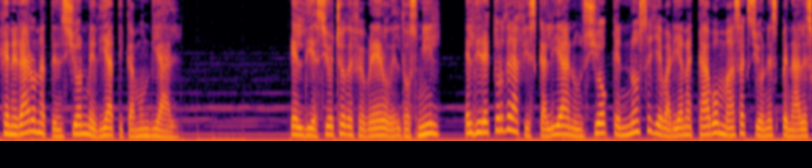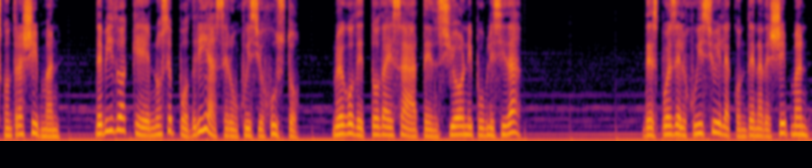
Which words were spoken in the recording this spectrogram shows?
generaron atención mediática mundial. El 18 de febrero del 2000, el director de la Fiscalía anunció que no se llevarían a cabo más acciones penales contra Shipman debido a que no se podría hacer un juicio justo luego de toda esa atención y publicidad. Después del juicio y la condena de Shipman,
